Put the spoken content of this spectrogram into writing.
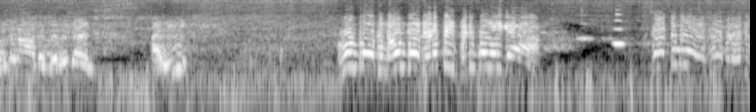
வல்லநாடு முருகன். ஹரி. மூன்றாவது நான்காவது இடத்தை பிடிப்பதற்கு கட்டுமையாக சிவப்பட்டு வந்து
